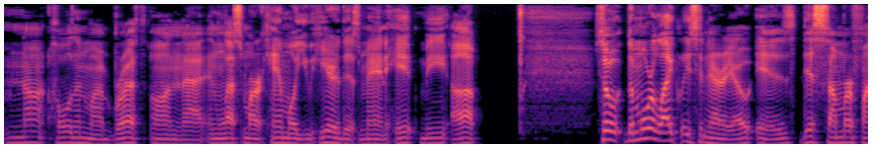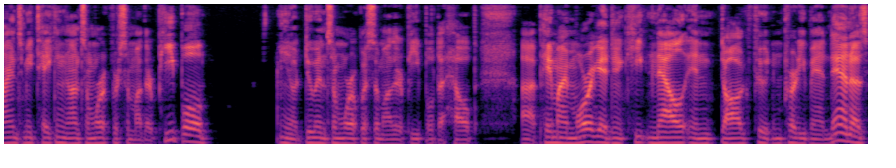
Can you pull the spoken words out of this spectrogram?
I'm not holding my breath on that unless Mark Hamill, you hear this, man, hit me up. So the more likely scenario is this summer finds me taking on some work for some other people you know, doing some work with some other people to help uh, pay my mortgage and keep Nell in dog food and pretty bandanas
